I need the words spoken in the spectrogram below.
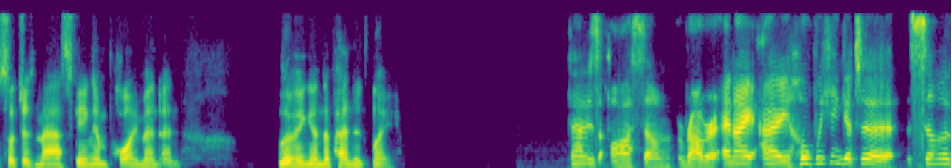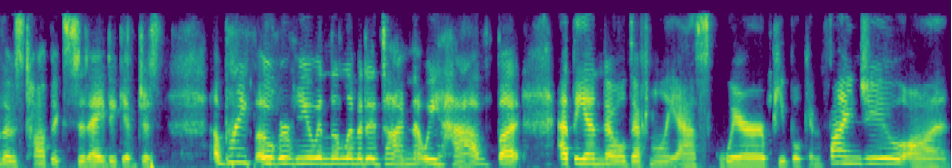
such as masking, employment, and living independently. That is awesome, Robert. And I, I hope we can get to some of those topics today to give just a brief overview in the limited time that we have. But at the end, I will definitely ask where people can find you on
